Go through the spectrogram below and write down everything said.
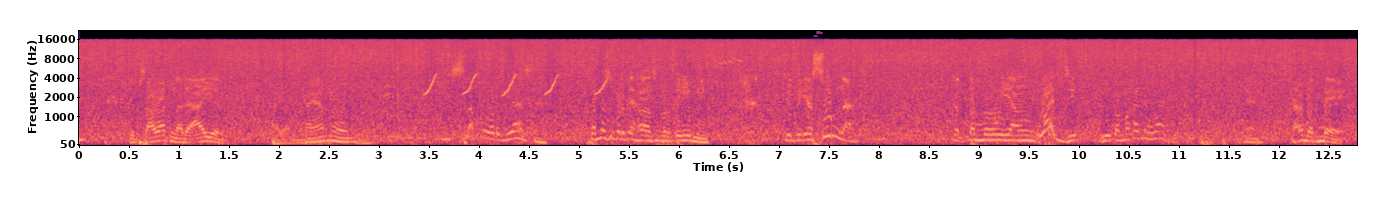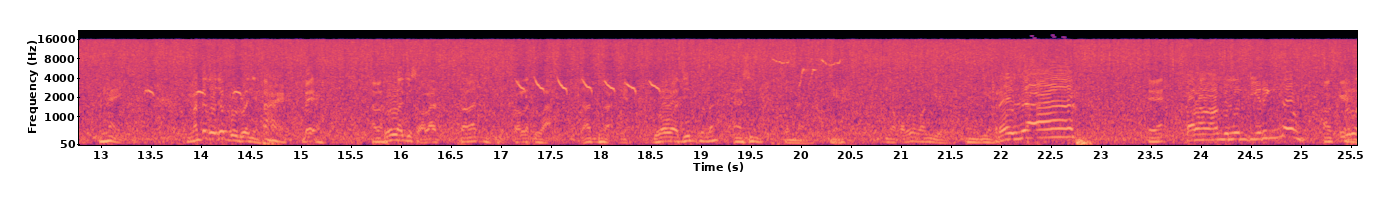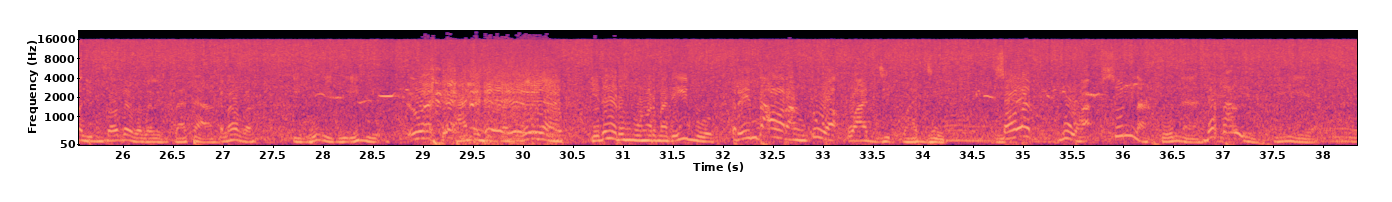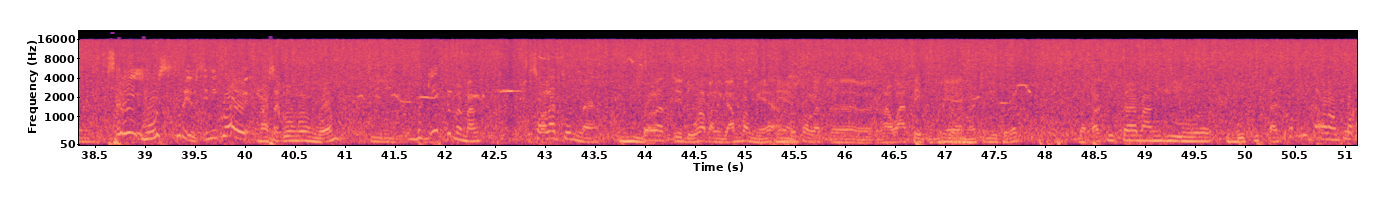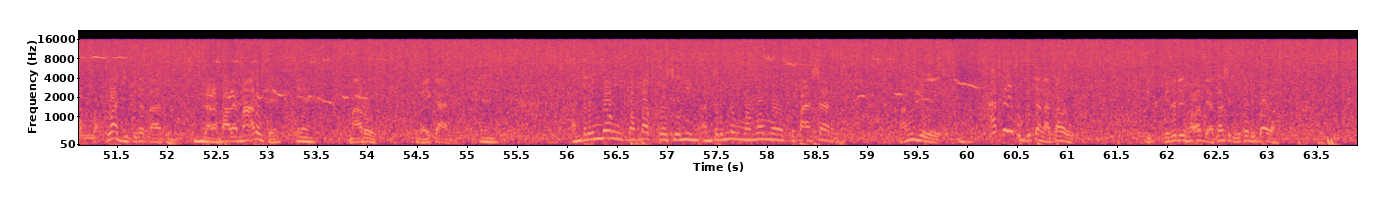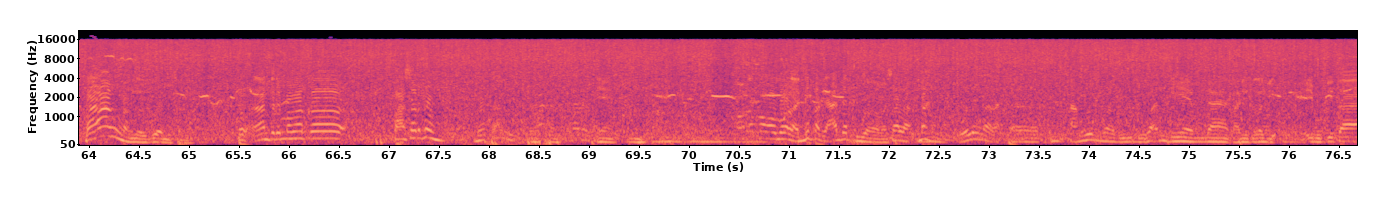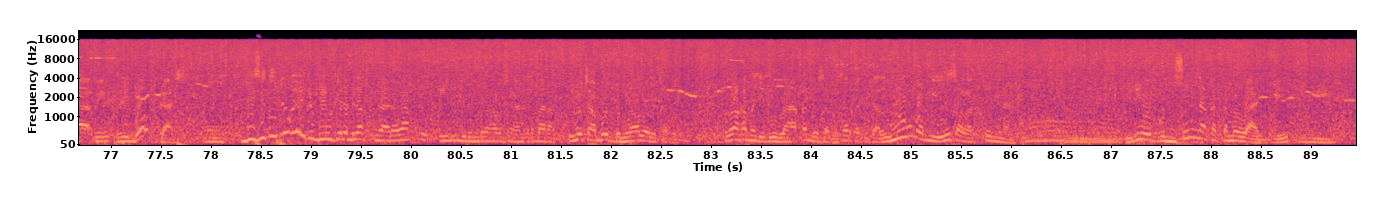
di pesawat nggak ada air kayak. Islam luar biasa. Sama seperti hal seperti ini. Ketika sunnah ketemu yang wajib, diutamakan yang wajib. Ya. Sekarang buat B. Hai. Nanti gue jawab dua-duanya. B. Lu lagi sholat. Salat Sholat dua. salat dua. Ya. Dua wajib sunnah. Langsung. Sunnah. Ya. Nyokap lu manggil. Iya. Reza. Ya. Tolong ambilin piring dong. Oke. Lu lanjutin sholat ya batalin. Batal. Kenapa? Ibu, ibu, ibu. Ada Iya. Kita harus menghormati ibu. Perintah orang tua wajib. Wajib. Sholat duha sunnah. Sunnah. Batalin. Iya. Serius, serius. Ini gue masa gue ngomong. Begitu memang. Sholat sunnah, sholat di duha paling gampang ya, Iya. atau sholat eh, rawatib atau segala Iya. macam itu kan. Bapak kita manggil ibu kita, itu kan kita orang tua kan wajib kita taatin. Dalam hal yang ma'ruf ya, Ya. ma'ruf, kebaikan. Ya. Anterin dong papa ke sini, anterin dong mama mau ke pasar. Manggil. Ada ibu kita nggak tahu. Kita di sholat di atas, ibu kita di bawah. Bang, manggil gue misalnya. Tuh, anterin mama ke pasar dong. Batal. Ya. Orang mau ngomong lagi pakai adat juga nggak masalah. Bah, boleh nggak eh, tanggung lagi dua? Iya benar. Lanjut lagi. Ibu kita ri- ridho gas. Di situ juga ibu ibu kita bilang nggak ada waktu. Ini benar-benar harus nganter barang. Lu cabut demi Allah lu cabut. Lu akan menjadi durhaka dosa besar ketika lu memilih sholat sunnah. Jadi hukum sunnah ketemu wajib,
